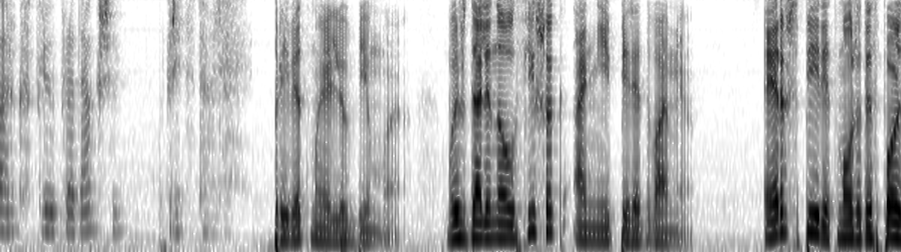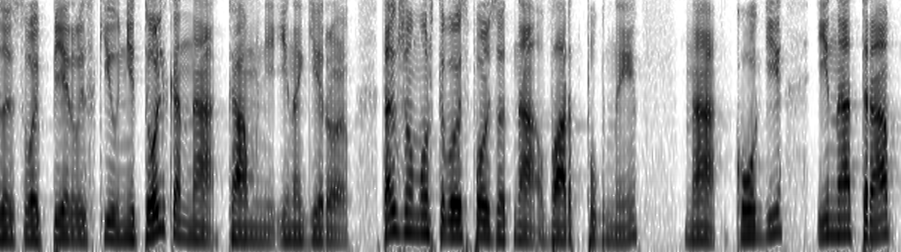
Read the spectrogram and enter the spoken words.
Arksplue Production представляет. Привет, мои любимые. Вы ждали новых фишек, они перед вами. Air Spirit может использовать свой первый скилл не только на камни и на героев, также он может его использовать на вард пугны, на коги и на трап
